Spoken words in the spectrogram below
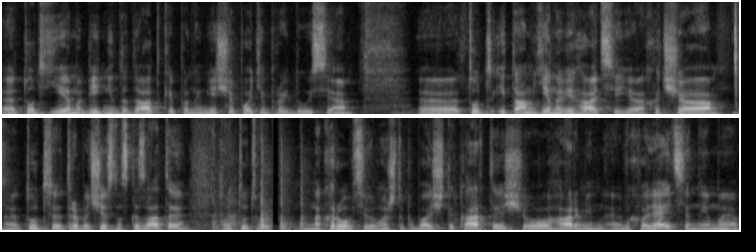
Е, Тут є мобільні додатки, по ним я ще потім пройдуся. Е, Тут і там є навігація. Хоча е, тут е, треба чесно сказати, от тут на коробці ви можете побачити карти, що е, вихваляється ними.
